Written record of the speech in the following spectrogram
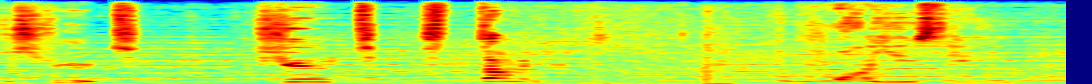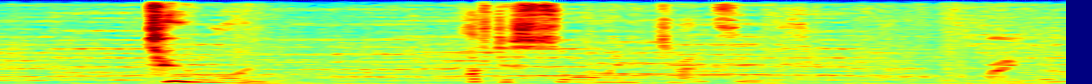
Just shoot. Shoot! Stop it! What are you saying? 2-1. After so many chances. Find him.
